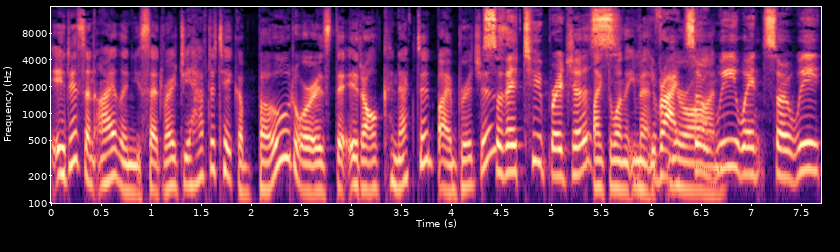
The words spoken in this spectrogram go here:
It is an island, you said, right? Do you have to take a boat, or is the, it all connected by bridges? So there are two bridges, Like the one that you meant right? so on. we went. So we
